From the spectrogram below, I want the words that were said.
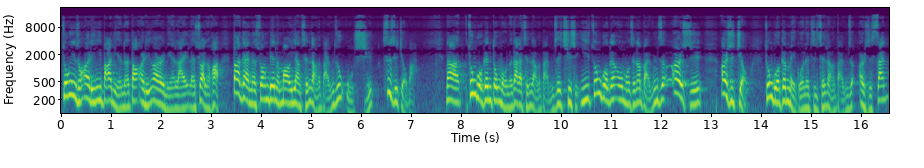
中印从二零一八年呢到二零二二年来来算的话，大概呢双边的贸易量成长了百分之五十四十九吧。那中国跟东盟呢，大概成长了百分之七十一，中国跟欧盟成长百分之二十二十九，中国跟美国呢只成长了百分之二十三。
